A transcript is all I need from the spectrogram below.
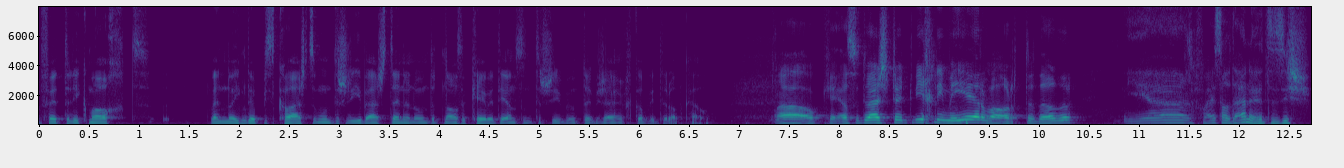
Fotos gemacht. Wenn du noch irgendetwas hast zum Unterschreiben, hast du denen unter die Nase gegeben, die haben es unterschrieben und dann bist du eigentlich wieder abgehauen. Ah, okay. Also du hast dort wirklich mehr erwartet, oder? Ja, ich weiß halt auch nicht. Es ist,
